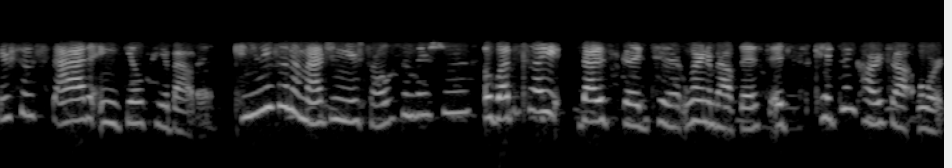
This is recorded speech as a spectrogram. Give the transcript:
They're so sad and guilty about it. Can you even imagine yourselves in their shoes? A website that is good to learn about this is kidsandcars.org.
